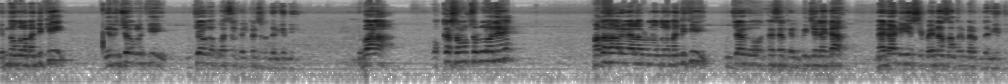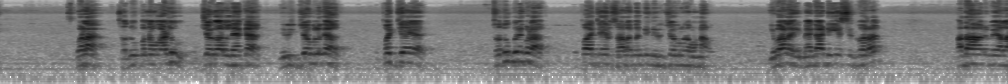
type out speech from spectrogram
ఎనిమిది వందల మందికి నిరుద్యోగులకి ఉద్యోగ అవకాశాలు కల్పించడం జరిగింది. ఇవాళ ఒక్క సంవత్సరంలోనే పదహారు వేల రెండు వందల మందికి ఉద్యోగ అవకాశాలు కల్పించలేక మెగా డిఎస్సి పైన సంతకం పెట్టడం జరిగింది. ఇవాళ చదువుకున్న వాళ్ళు ఉద్యోగాలు లేక నిరుద్యోగులుగా ఉపాధ్యాయ చదువుకుని కూడా ఉపాధ్యాయులు చాలామంది నిరుద్యోగులుగా ఉన్నారు. ఇవాళ ఈ మెగా డిఎస్సి ద్వారా పదహారు వేల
